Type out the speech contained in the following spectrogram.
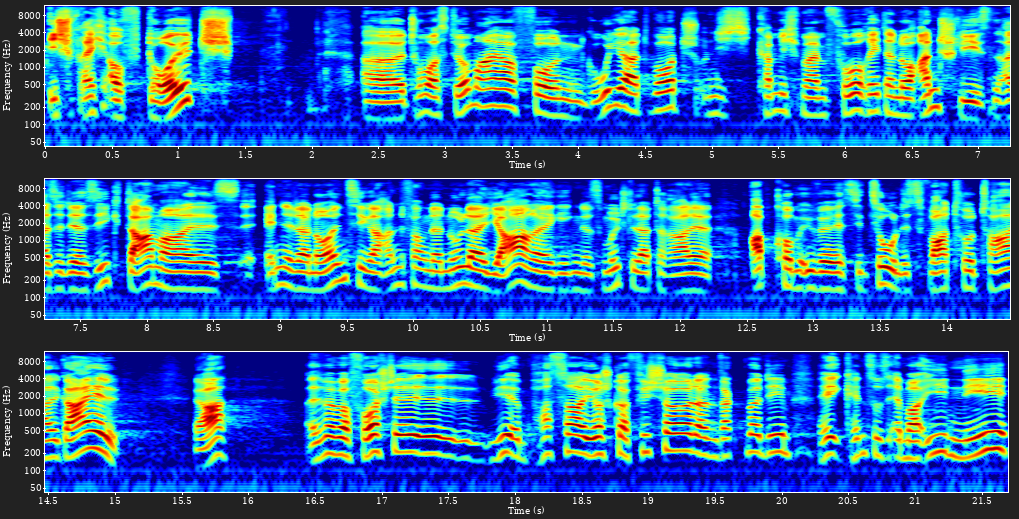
Ich spreche auf Deutsch. Äh, Thomas Dürrmeier von Goliath Watch und ich kann mich meinem Vorredner nur anschließen. Also der Sieg damals Ende der 90er, Anfang der Nuller Jahre gegen das multilaterale Abkommen über Investitionen, das war total geil. Ja, Also wenn man vorstellt, äh, wir im Passau, Joschka Fischer, dann sagt man dem, hey, kennst du das MAI? Nee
